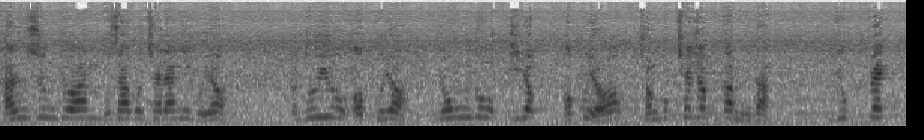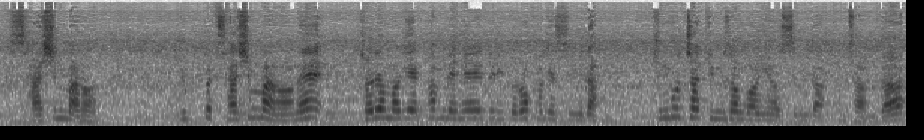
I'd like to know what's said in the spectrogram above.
단순 교환 무사고 차량이고요. 누유 없고요. 용도 이력 없고요. 전국 최저가입니다. 640만 원. 640만 원에 저렴하게 판매해 드리도록 하겠습니다. 중고차 김성광이었습니다. 감사합니다.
